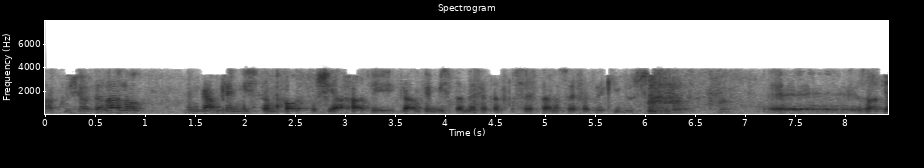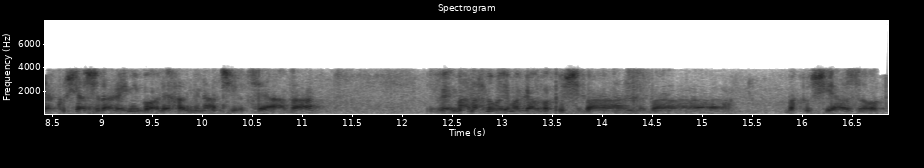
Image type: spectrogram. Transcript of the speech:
הקושיות הללו? הן גם כן מסתמכות, קושייה אחת היא גם כן מסתמכת על תוספתא נוספת וקידושין. Uh, זאתי הקושייה של הריני בועליך על מנת שירצה אבא. ומה אנחנו רואים אגב בקוש... ב... ב... בקושייה הזאת?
